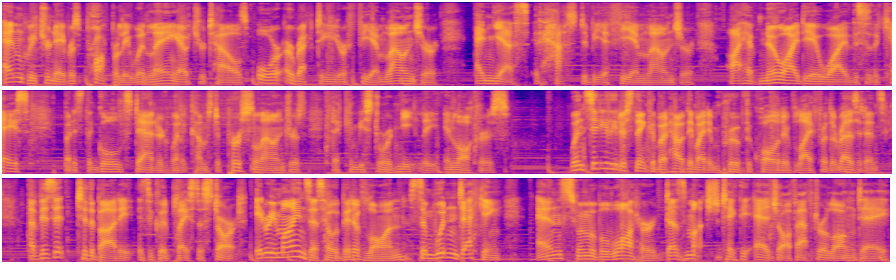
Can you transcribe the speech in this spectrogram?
and greet your neighbors properly when laying out your towels or erecting your Fiam lounger. And yes, it has to be a Fiam lounger. I have no idea why this is the case, but it's the gold standard when it comes to personal loungers that can be stored neatly in lockers. When city leaders think about how they might improve the quality of life for the residents, a visit to the Badi is a good place to start. It reminds us how a bit of lawn, some wooden decking, and swimmable water does much to take the edge off after a long day,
